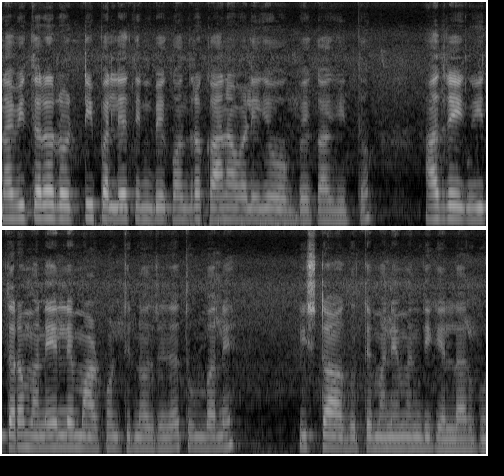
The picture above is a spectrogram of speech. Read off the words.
ನಾವು ಈ ಥರ ರೊಟ್ಟಿ ಪಲ್ಯ ತಿನ್ನಬೇಕು ಅಂದ್ರೆ ಖಾನಾವಳಿಗೆ ಹೋಗಬೇಕಾಗಿತ್ತು. ಆದರೆ ಈಗ ಈ ಥರ ಮನೆಯಲ್ಲೇ ಮಾಡ್ಕೊಂಡು ತಿನ್ನೋದ್ರಿಂದ ತುಂಬಾ ಇಷ್ಟ ಆಗುತ್ತೆ ಮನೆ ಮಂದಿಗೆ ಎಲ್ಲರಿಗೂ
